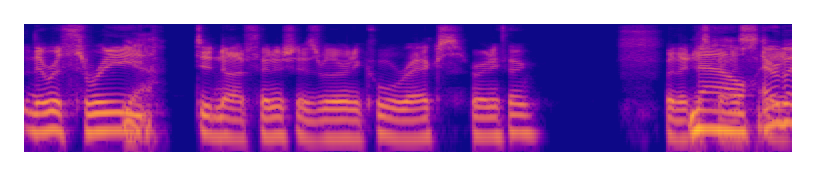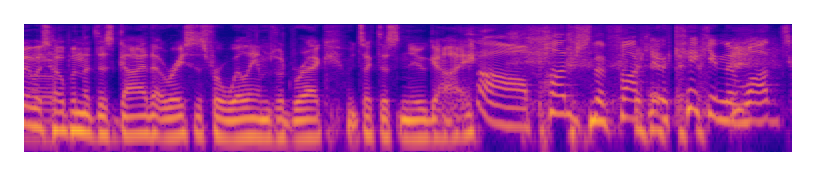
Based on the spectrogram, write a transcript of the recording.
there were three Yeah. did not finishes. Were there any cool wrecks or anything? Or just No, everybody was off? hoping that this guy that races for Williams would wreck. It's like this new guy. Oh, punch the fucking kick in the what?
